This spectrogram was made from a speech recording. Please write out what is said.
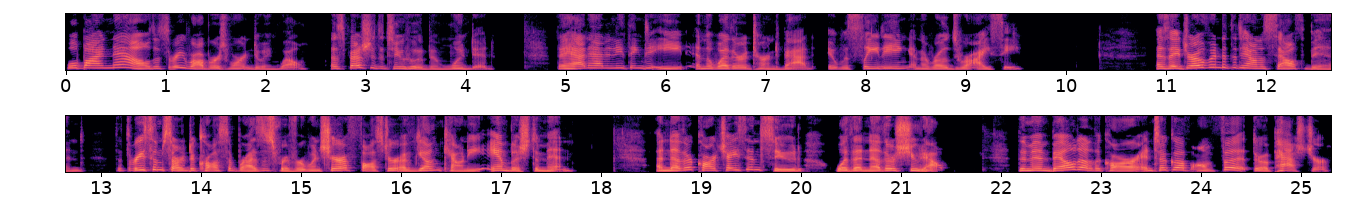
Well, by now, the three robbers weren't doing well, especially the two who had been wounded. They hadn't had anything to eat, and the weather had turned bad. It was sleeting, and the roads were icy. As they drove into the town of South Bend, the threesome started to cross the Brazos River when Sheriff Foster of Young County ambushed the men. Another car chase ensued with another shootout. The men bailed out of the car and took off on foot through a pasture.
